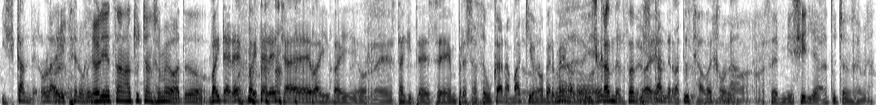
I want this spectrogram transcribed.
Iskander, hola ditzen Baina hori etzan atutxan seme bat edo. Baita ere, baita ere, txa, eh, bai, bai, horre, ez dakite ze enpresa zeukana, bakio no bermeo. no, eh? Iskander, zane, bai, eh? Iskander atutxa, bai, jauna. No, ze misila atutxan semea.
